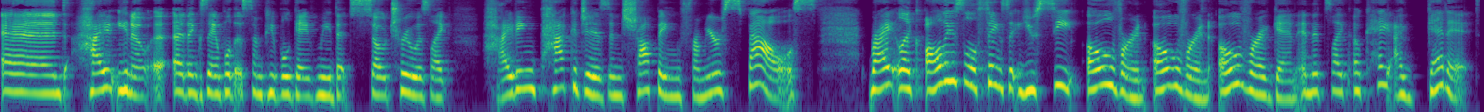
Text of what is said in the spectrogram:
and hide you know an example that some people gave me that's so true is like hiding packages and shopping from your spouse right? Like all these little things that you see over and over and over again. And it's like okay i get it.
